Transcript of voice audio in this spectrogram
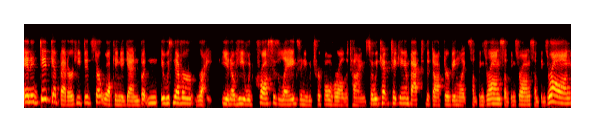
And it did get better. He did start walking again, but it was never right. You know, he would cross his legs and he would trip over all the time. So we kept taking him back to the doctor, being like, something's wrong, something's wrong, something's wrong.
